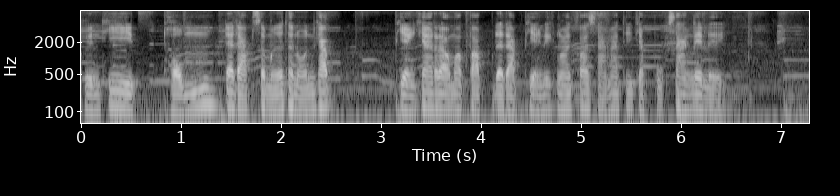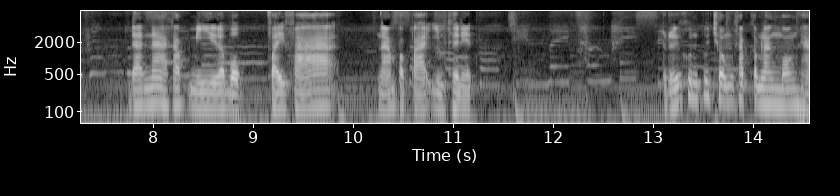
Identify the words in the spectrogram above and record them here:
พื้นที่ถมระดับเสมอถนนครับ เพียงแค่เรามาปรับระดับเพียงเล็กน้อยก็สามารถที่จะปลูกสร้างได้เลย ด้านหน้าครับมีระบบไฟฟ้าน้ำประปาอินเทอร์เน็ตหรือคุณผู้ชมครับกำลังมองหา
